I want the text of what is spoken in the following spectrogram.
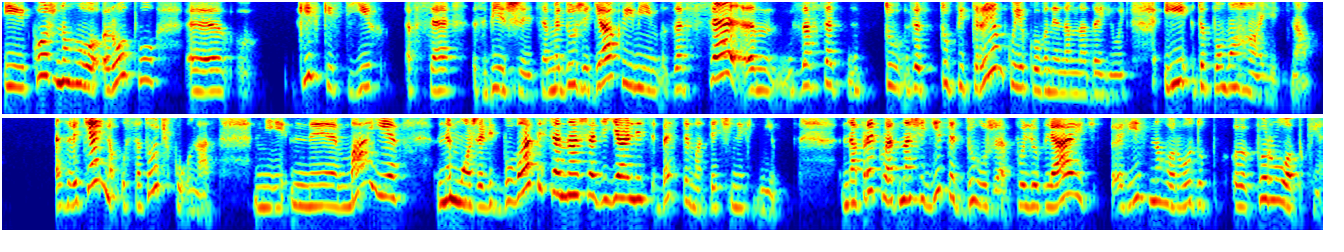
і кожного року е, кількість їх все збільшується. Ми дуже дякуємо їм за все, ем, за все ту, за ту підтримку, яку вони нам надають, і допомагають нам. Звичайно, у садочку у нас ні, немає, не може відбуватися наша діяльність без тематичних днів. Наприклад, наші діти дуже полюбляють різного роду е, поробки.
